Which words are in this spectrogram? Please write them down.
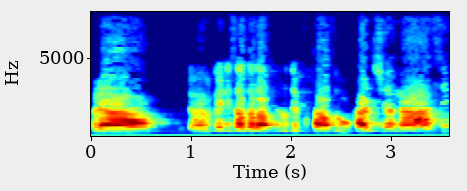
pra, é, organizada lá pelo deputado Carlos Gianazzi,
